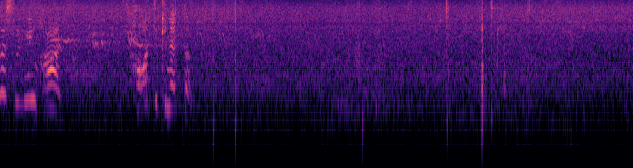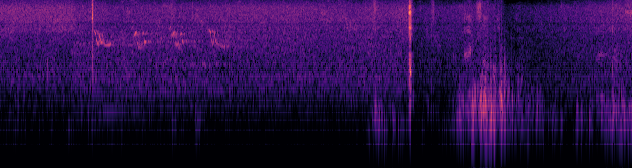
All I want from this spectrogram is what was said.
Are swinging hard. It's hard to connect them. Excellent. Very nice.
